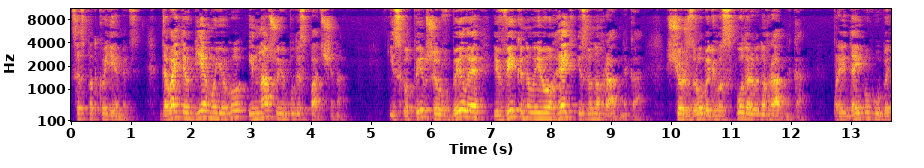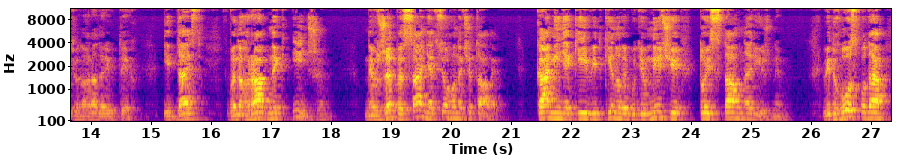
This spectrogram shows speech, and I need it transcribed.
це спадкоємець. Давайте вб'ємо його, і нашою буде спадщина. І, схопивши, вбили і викинули його геть із виноградника. Що ж зробить господар виноградника? Прийде й погубить виноградарів тих, і дасть виноградник іншим. Невже писання цього не читали? Камінь, який відкинули будівничі, той став наріжним. Від Господа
